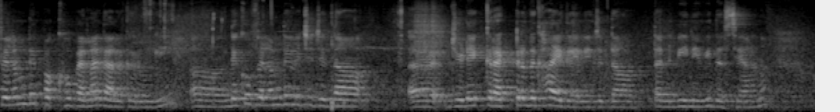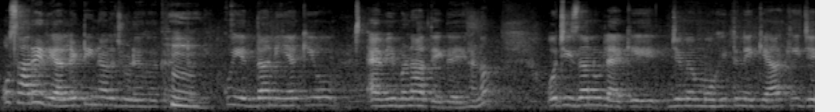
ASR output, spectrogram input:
ਫਿਲਮ ਦੇ ਪੱਖੋਂ ਪਹਿਲਾਂ ਗੱਲ ਕਰੂੰਗੀ। ਦੇਖੋ ਫਿਲਮ ਦੇ ਵਿੱਚ ਜਿੱਦਾਂ ਜਿਹੜੇ ਕਰੈਕਟਰ ਦਿਖਾਏ ਗਏ ਨੇ ਜਿੱਦਾਂ ਤਨਵੀ ਨੇ ਵੀ ਦੱਸਿਆ ਹਨਾ ਉਹ ਸਾਰੇ ਰਿਐਲਿਟੀ ਨਾਲ ਜੁੜੇ ਹੋਏ ਕਰੈਕਟਰ ਨੇ। ਕੋਈ ਇਦਾਂ ਨਹੀਂ ਹੈ ਕਿ ਉਹ ਐਵੇਂ ਬਣਾਤੇ ਗਏ ਹਨਾ। ਉਹ ਚੀਜ਼ਾਂ ਨੂੰ ਲੈ ਕੇ ਜਿਵੇਂ ਮੋਹਿਤ ਨੇ ਕਿਹਾ ਕਿ ਜੇ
